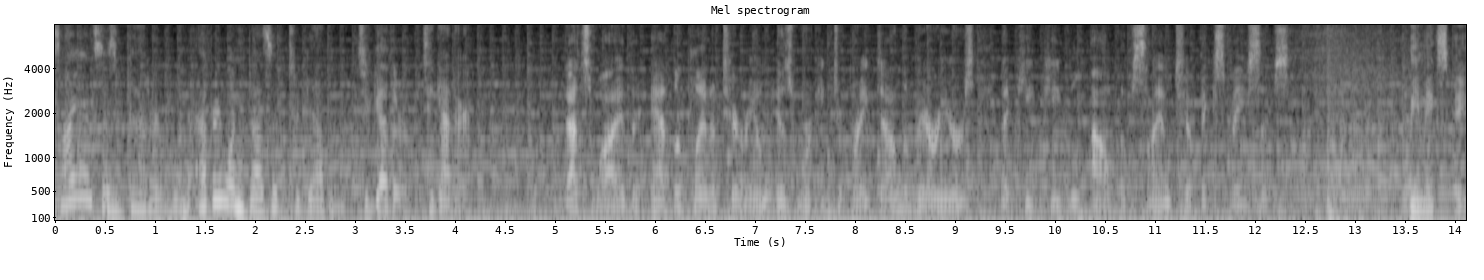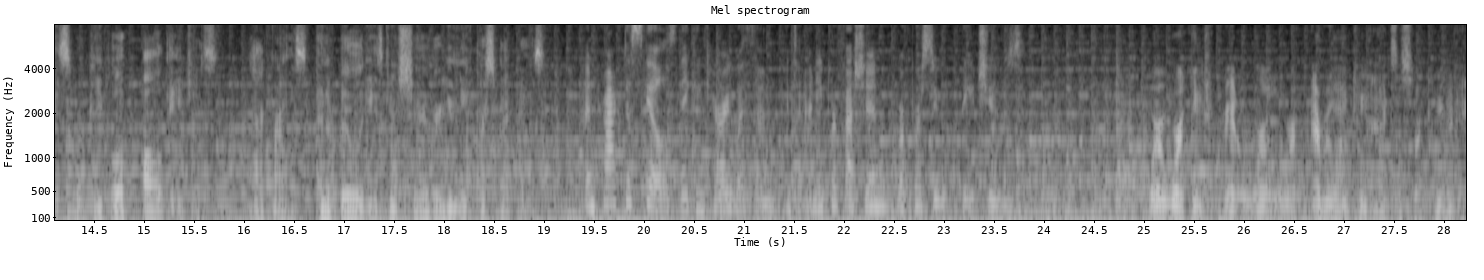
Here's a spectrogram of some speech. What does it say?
Science is better when everyone does it together. Together. Together. That's why the Adler Planetarium is working to break down the barriers that keep people out of scientific spaces. We make space where people of all ages, backgrounds, and abilities can share their unique perspectives and practice skills they can carry with them into any profession or pursuit they choose. We're working to create a world where everyone can access our community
